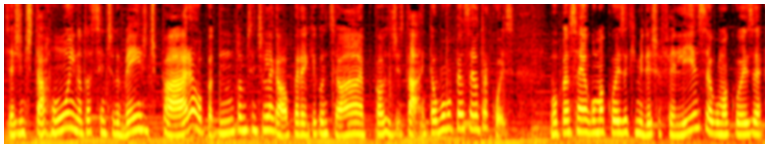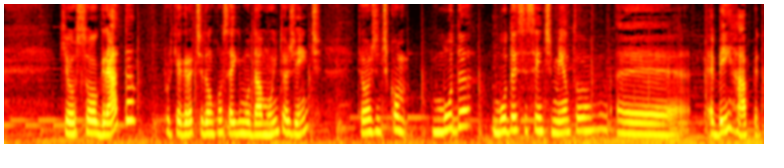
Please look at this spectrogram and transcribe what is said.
Se a gente está ruim, não está se sentindo bem, a gente para, opa, não estou me sentindo legal. Peraí, o que aconteceu? Ah, é por causa disso. Tá, então vamos pensar em outra coisa. Vou pensar em alguma coisa que me deixa feliz, alguma coisa que eu sou grata, porque a gratidão consegue mudar muito a gente. Então a gente muda, muda esse sentimento, é, é bem rápido.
